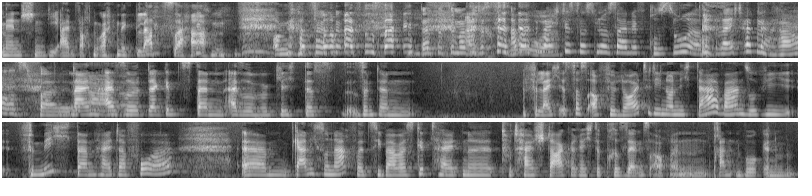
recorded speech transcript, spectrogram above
Menschen, die einfach nur eine Glatze haben, um das mal zu sagen. Das ist immer so, das, aber vielleicht ist das nur seine Frisur, vielleicht hat er Haarausfall. Nein, also da gibt es dann, also wirklich, das sind dann vielleicht ist das auch für Leute, die noch nicht da waren, so wie für mich dann halt davor, ähm, gar nicht so nachvollziehbar. Aber es gibt halt eine total starke rechte Präsenz auch in Brandenburg, in einem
